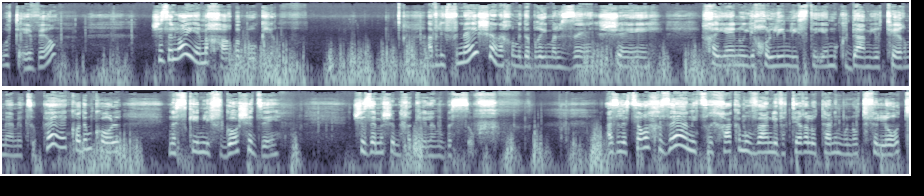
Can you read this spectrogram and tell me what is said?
whatever, שזה לא יהיה מחר בבוקר. אבל לפני שאנחנו מדברים על זה שחיינו יכולים להסתיים מוקדם יותר מהמצופה, קודם כל נסכים לפגוש את זה, שזה מה שמחכה לנו בסוף. אז לצורך זה אני צריכה כמובן לוותר על אותן אמונות טפלות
